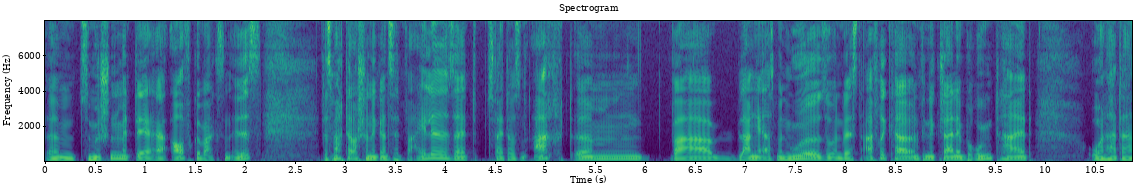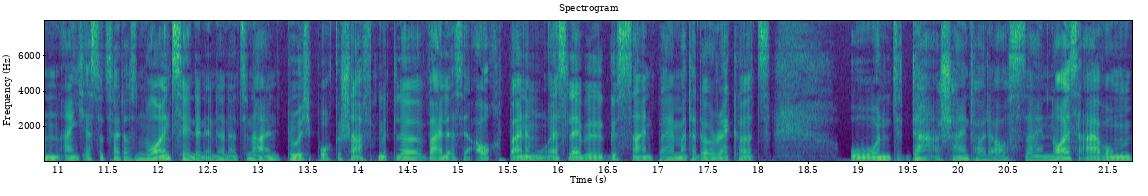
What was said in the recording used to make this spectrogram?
ähm, zu mischen, mit der er aufgewachsen ist. Das macht er auch schon eine ganze Weile, seit 2008. Ähm, war lange erstmal nur so in Westafrika irgendwie eine kleine Berühmtheit und hat dann eigentlich erst so 2019 den internationalen Durchbruch geschafft. Mittlerweile ist er auch bei einem US-Label gesigned, bei Matador Records. Und da erscheint heute auch sein neues Album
